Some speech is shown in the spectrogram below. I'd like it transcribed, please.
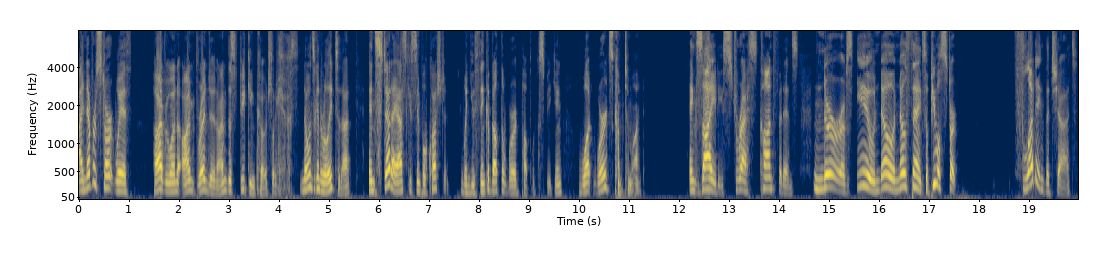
I never start with, Hi everyone, I'm Brendan. I'm the speaking coach. Like no one's gonna relate to that. Instead, I ask a simple question. When you think about the word public speaking, what words come to mind? Anxiety, stress, confidence, nerves, ew, no, no thanks. So people start flooding the chat.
